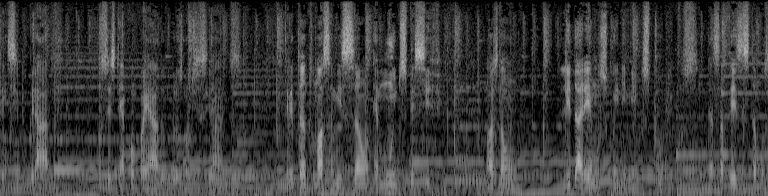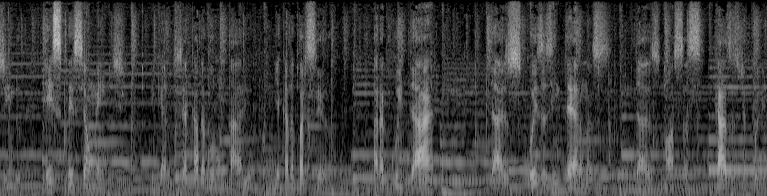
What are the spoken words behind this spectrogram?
tem sido grave. Vocês têm acompanhado pelos noticiários. Entretanto, nossa missão é muito específica. Nós não lidaremos com inimigos públicos. Dessa vez estamos indo especialmente, e quero dizer a cada voluntário e a cada parceiro, para cuidar das coisas internas das nossas casas de acolhimento,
